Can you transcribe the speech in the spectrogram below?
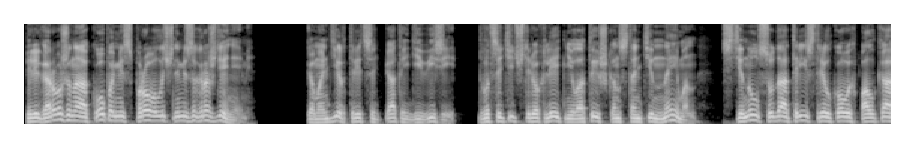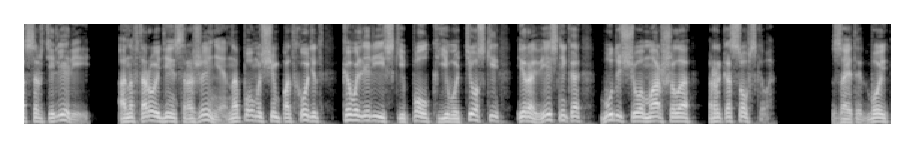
перегорожена окопами с проволочными заграждениями. Командир 35-й дивизии, 24-летний латыш Константин Нейман, стянул сюда три стрелковых полка с артиллерией, а на второй день сражения на помощь им подходит кавалерийский полк его тезки и ровесника, будущего маршала Рокоссовского. За этот бой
